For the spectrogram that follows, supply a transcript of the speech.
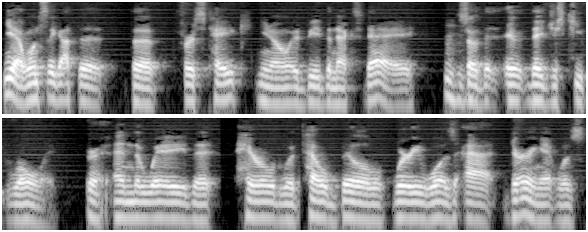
yeah once they got the the first take you know it'd be the next day Mhm. so that it, they just keep rolling right? and the way that harold would tell bill where he was at during it was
